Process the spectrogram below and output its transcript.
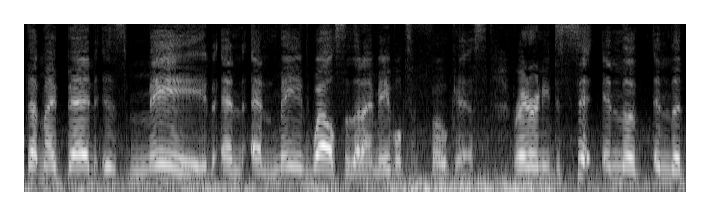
that my bed is made and and made well so that I'm able to focus right or I need to sit in the in the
